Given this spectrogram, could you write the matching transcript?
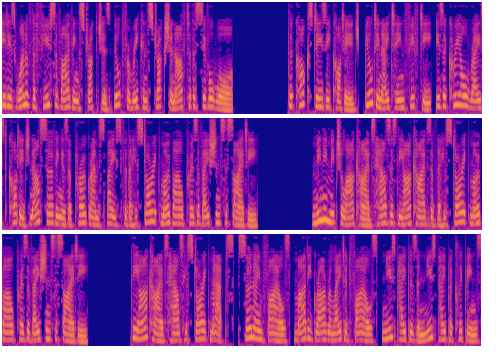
It is one of the few surviving structures built for reconstruction after the Civil War. The Cox-Deasy Cottage, built in 1850, is a Creole raised cottage now serving as a program space for the Historic Mobile Preservation Society. Minnie Mitchell Archives houses the archives of the Historic Mobile Preservation Society. The archives house historic maps, surname files, Mardi Gras-related files, newspapers and newspaper clippings,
